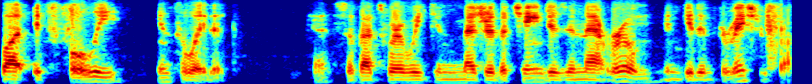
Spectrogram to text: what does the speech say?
but it's fully insulated. Okay? So that's where we can measure the changes in that room and get information from,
